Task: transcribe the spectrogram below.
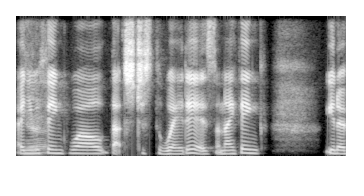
And you think, well, that's just the way it is. And I think, you know,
